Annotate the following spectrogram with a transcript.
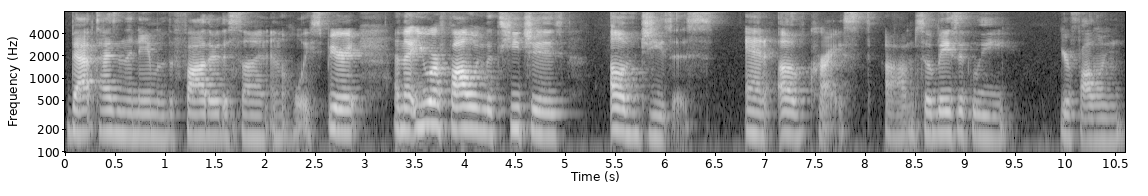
baptized in the name of the Father, the Son, and the Holy Spirit, and that you are following the teachings of Jesus and of Christ. Um, so basically, you're following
